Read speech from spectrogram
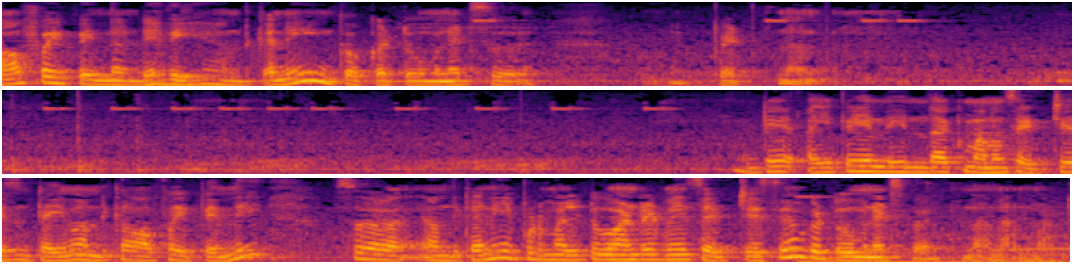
ఆఫ్ అయిపోయిందండి అది. అందుకని ఇంకొక టూ మినిట్స్ పెడుతున్నాను. అంటే అయిపోయింది ఇందాక మనం సెట్ చేసిన టైం అందుకే ఆఫ్ అయిపోయింది. సో అందుకని ఇప్పుడు మళ్ళీ టూ హండ్రెడ్ మీద సెట్ చేసి ఒక టూ మినిట్స్ పెడుతున్నాను అనమాట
